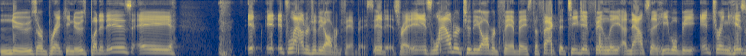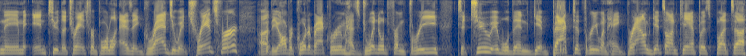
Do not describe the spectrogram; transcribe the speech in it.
news or breaking news, but it is a it, it, it's louder to the Auburn fan base. It is, right? It's louder to the Auburn fan base. The fact that TJ Finley announced that he will be entering his name into the transfer portal as a graduate transfer. Uh, the Auburn quarterback room has dwindled from three to two. It will then get back to three when Hank Brown gets on campus. But uh,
